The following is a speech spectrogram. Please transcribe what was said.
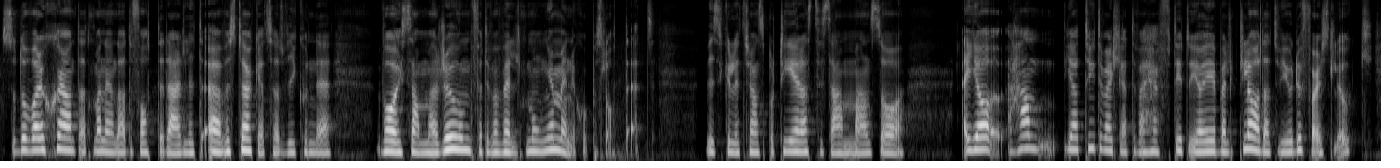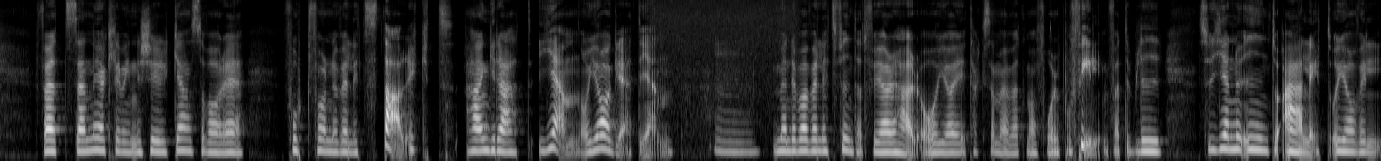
Så då var det skönt att man ändå hade fått det där lite överstökat så att vi kunde vara i samma rum för det var väldigt många människor på slottet. Vi skulle transporteras tillsammans och jag, han, jag tyckte verkligen att det var häftigt och jag är väldigt glad att vi gjorde First Look. För att sen när jag klev in i kyrkan så var det fortfarande väldigt starkt. Han grät igen och jag grät igen. Men det var väldigt fint att få göra det här och jag är tacksam över att man får det på film för att det blir så genuint och ärligt och jag vill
